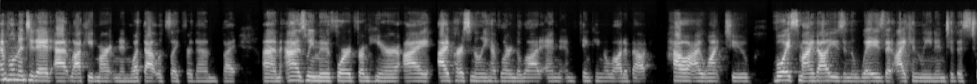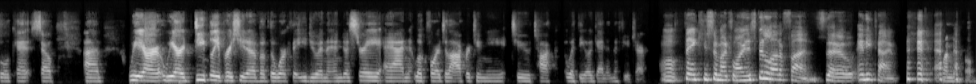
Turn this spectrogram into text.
implemented it at Lockheed Martin and what that looks like for them. But um, as we move forward from here, I I personally have learned a lot and am thinking a lot about how I want to voice my values in the ways that I can lean into this toolkit. So. Um, we are we are deeply appreciative of the work that you do in the industry and look forward to the opportunity to talk with you again in the future. Well, thank you so much, Lauren. It's been a lot of fun. So anytime. Wonderful.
